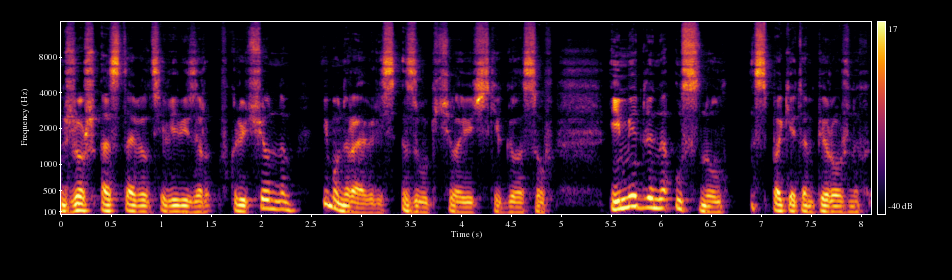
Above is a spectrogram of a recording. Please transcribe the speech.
Джош оставил телевизор включенным, ему нравились звуки человеческих голосов, и медленно уснул с пакетом пирожных,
